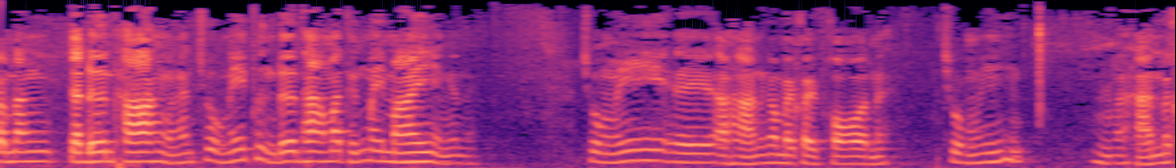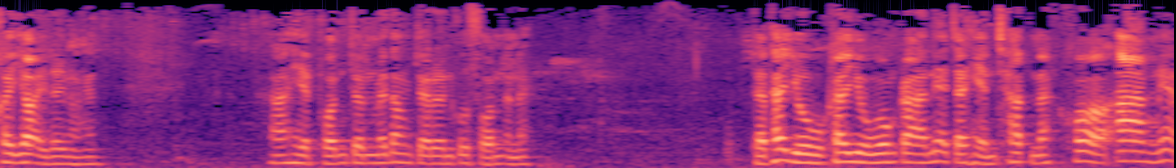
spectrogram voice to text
กำลังจะเดินทางเหมือนกันช่วงนี้เพิ่งเดินทางมาถึงใหม่ๆอย่างเงี้ยช่วงนี้อาหารก็ไม่ค่อยพอนะช่วงนี้อาหารไม่ค่อยย่อยเลยเหมือนกันหาเหตุผลจนไม่ต้องเจริญกุศลนะนะแต่ถ้าอยู่ใครอยู่วงการเนี่ยจะเห็นชัดนะข้ออ้างเนี่ย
